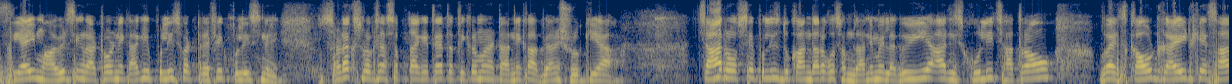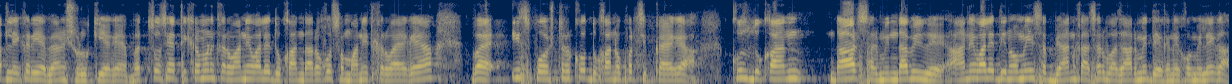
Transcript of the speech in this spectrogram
सीआई महावीर सिंह राठौड़ ने कहा कि पुलिस व ट्रैफ़िक पुलिस ने सड़क सुरक्षा सप्ताह के तहत अतिक्रमण हटाने का अभियान शुरू किया। चार रोज से पुलिस दुकानदारों को समझाने में लगी हुई है। आज स्कूली छात्राओं व स्काउट गाइड के साथ लेकर यह अभियान शुरू किया गया। बच्चों से अतिक्रमण करवाने वाले दुकानदारों को सम्मानित करवाया गया। व इस पोस्टर को दुकानों पर चिपकाया गया। कुछ दुकानदार शर्मिंदा भी हुए। आने वाले दिनों में इस अभियान का असर बाज़ार में देखने को मिलेगा।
